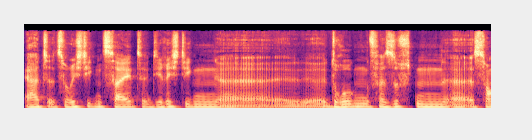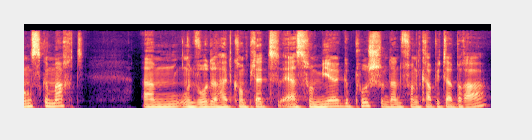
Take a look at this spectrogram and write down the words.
Er hat äh, zur richtigen Zeit die richtigen äh, drogenversüfften äh, Songs gemacht ähm, und wurde halt komplett erst von mir gepusht und dann von Capita Bra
